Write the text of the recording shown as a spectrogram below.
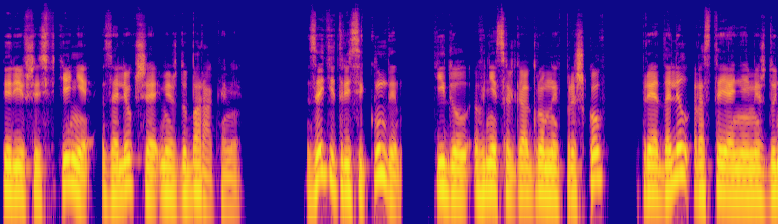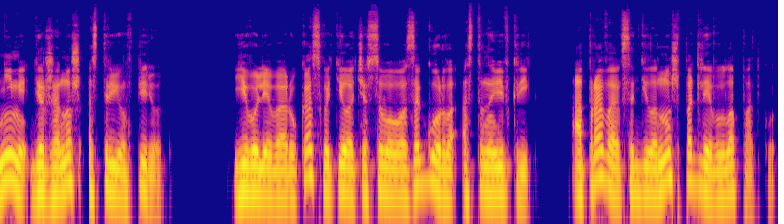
перившись в тени, залегшие между бараками. За эти три секунды Тидул в несколько огромных прыжков преодолел расстояние между ними, держа нож острием вперед. Его левая рука схватила часового за горло, остановив крик, а правая всадила нож под левую лопатку.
